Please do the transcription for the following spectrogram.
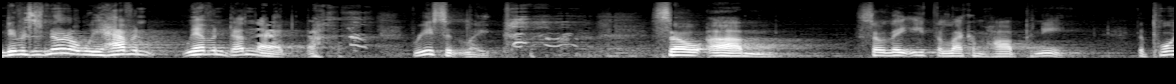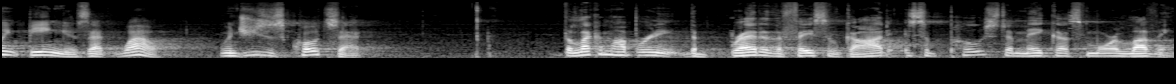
And David says, no, no, we haven't, we haven't done that recently. so, um, so they eat the lechem ha-panim. The point being is that, wow, when Jesus quotes that, the lechem ha-panim, the bread of the face of God, is supposed to make us more loving.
